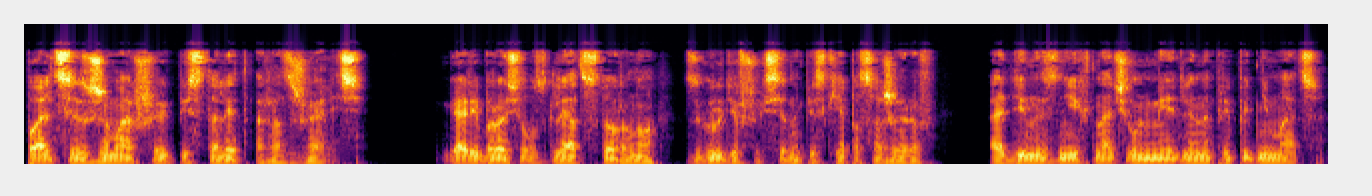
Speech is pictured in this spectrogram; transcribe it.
пальцы, сжимавшие пистолет, разжались. Гарри бросил взгляд в сторону сгрудившихся на песке пассажиров. Один из них начал медленно приподниматься.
